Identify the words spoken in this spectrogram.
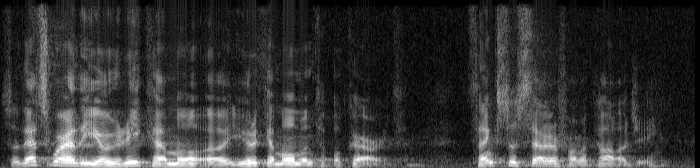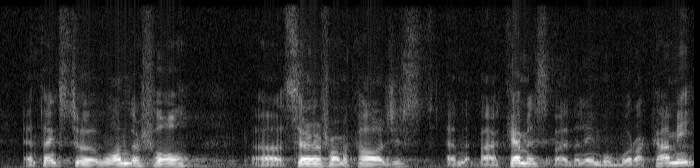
So that's where the eureka, mo uh, eureka moment occurred. Thanks to cellular pharmacology, and thanks to a wonderful uh, cellular pharmacologist and biochemist by the name of Murakami,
